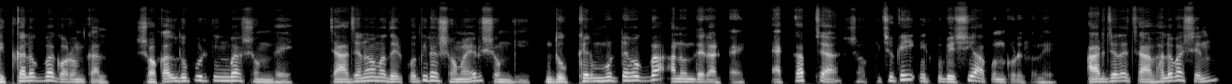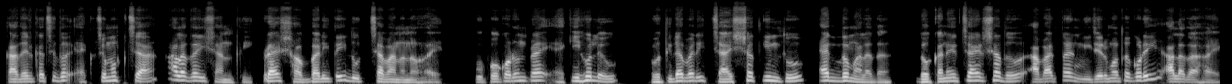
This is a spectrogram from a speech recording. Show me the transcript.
শীতকাল হোক বা গরমকাল, সকাল, দুপুর কিংবা সন্ধে, চা যেন আমাদের প্রতিটা সময়ের সঙ্গী। দুঃখের মুহূর্তে হোক বা আনন্দের আড্ডায়, এক কাপ চা সবকিছুকেই একটু বেশি আপন করে তোলে। আর যারা চা ভালোবাসেন, তাদের কাছে তো এক চমক চা আলাদাই শান্তি। প্রায় সব বাড়িতেই দুধ চা বানানো হয়। উপকরণ প্রায় একই হলেও, প্রতিটা বাড়ির চায়ের স্বাদ কিন্তু একদম আলাদা। দোকানের চায়ের স্বাদও আবার তার নিজের মতো করেই আলাদা হয়।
